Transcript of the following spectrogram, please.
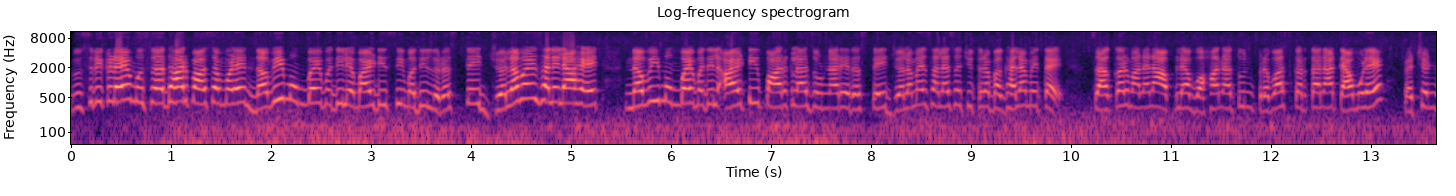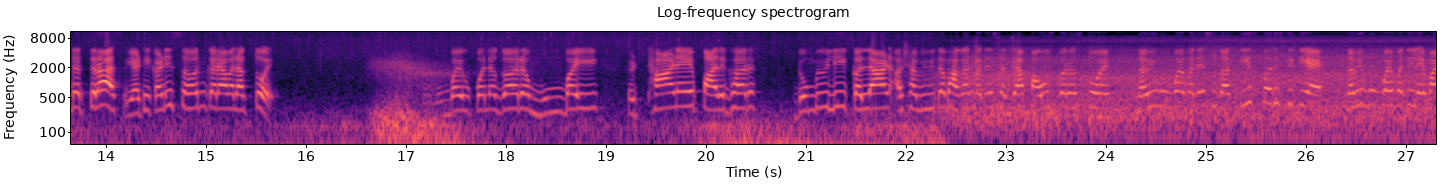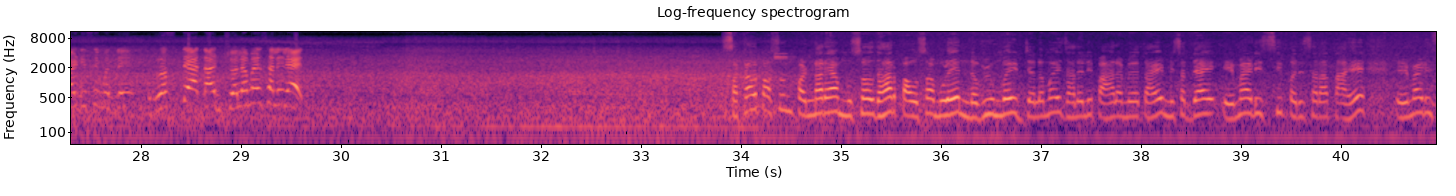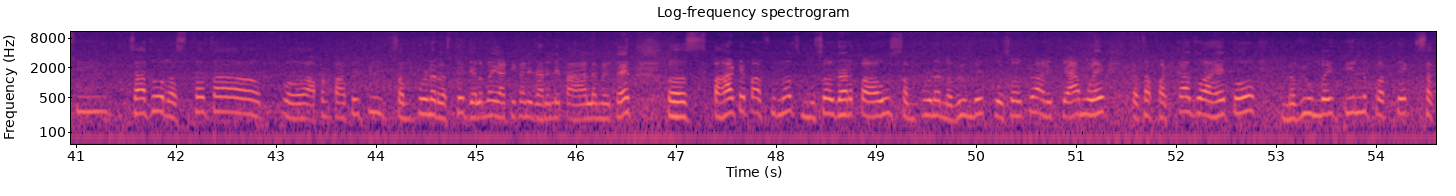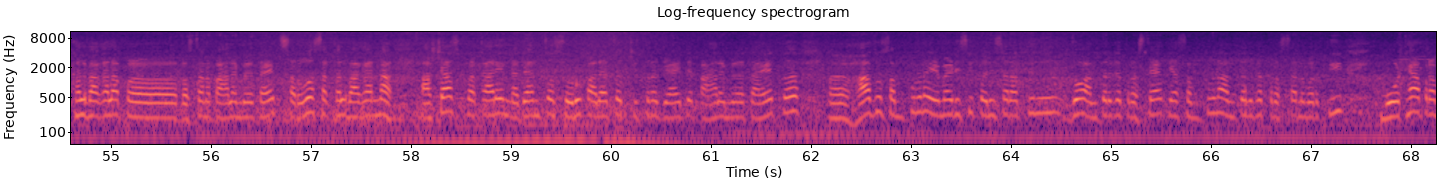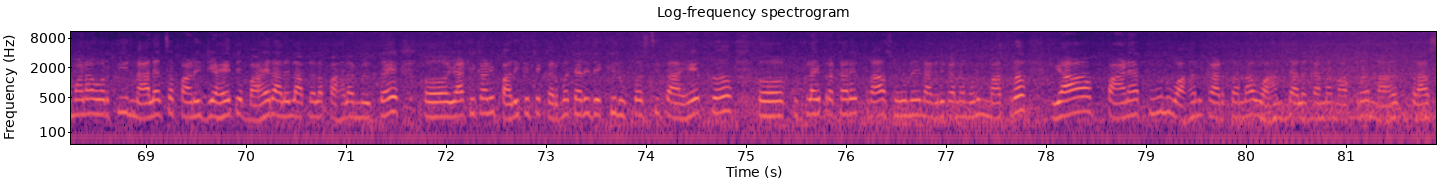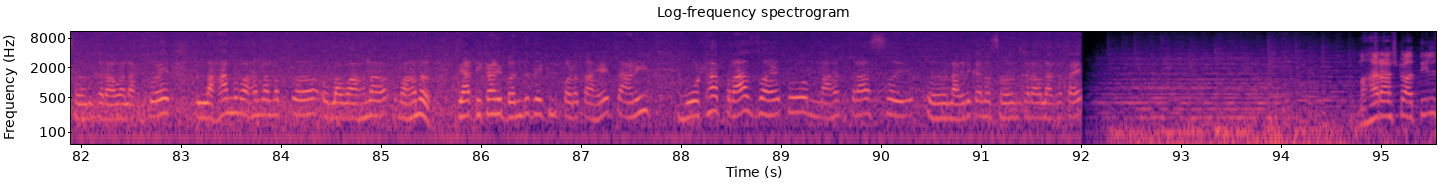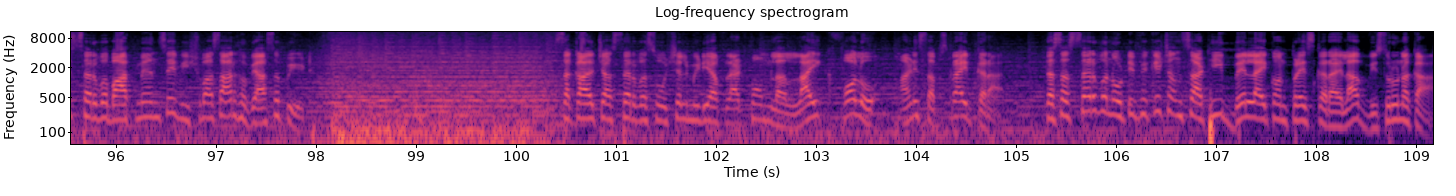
दुसरीकडे मुसळधार पावसामुळे नवी मुंबईमधील एमआयडीसी मधील रस्ते जलमय झालेले आहेत. नवी मुंबईमधील आय टी पार्कला जोडणारे रस्ते जलमय झाल्याचं चित्र बघायला मिळत आहे चाकरमानांना आपल्या वाहनातून प्रवास करताना त्यामुळे प्रचंड त्रास या ठिकाणी सहन करावा लागतोय. मुंबई उपनगर मुंबई ठाणे पालघर डोंबिवली कल्याण अशा विविध भागांमध्ये सध्या पाऊस बरसतोय. नवी मुंबईमध्ये सुद्धा तीच परिस्थिती आहे. नवी मुंबईमधील एमआयडीसी मधले रस्ते आता जलमय झालेले आहेत. सकाळपासून पडणाऱ्या मुसळधार पावसामुळे नवी मुंबई जलमय झालेली पाहायला मिळत आहे. मी सध्या एम आय डी सी परिसरात आहे. एम आय डी सीचा जो रस्त्याचा आपण पाहतोय की संपूर्ण रस्ते जलमय या ठिकाणी झालेले पाहायला मिळत आहेत. पहाटेपासूनच मुसळधार पाऊस संपूर्ण नवी मुंबईत कोसळतो आणि त्यामुळे त्याचा फटका जो आहे तो नवी मुंबईतील प्रत्येक सखल भागाला प बसताना पाहायला मिळत आहेत. सर्व सखल भागांना अशाच प्रकारे नद्यांचं स्वरूप आल्याचं चित्र जे आहे ते पाहायला मिळत आहेत. हा जो संपूर्ण एम आय डी सी परिसरातील जो अंतर्गत रस्ते आहेत या संपूर्ण अंतर्गत रस्त्यांवरती मोठ्या प्रमाणावरती नाल्याचं पाणी जे आहे ते बाहेर आलेलं आपल्याला पाहायला मिळतं आहे. या ठिकाणी पालिकेचे कर्मचारी देखील उपस्थित आहेत. कुठल्याही प्रकारे त्रास होऊ नये नागरिकांना म्हणून मात्र या पाण्यातून वाहन काढताना वाहन चालकांना मात्र नाहक त्रास सहन करावा लागतो आहे लहान वाहनांना वाहना वाहनं या ठिकाणी बंद देखील पडत आहेत आणि मोठा त्रास जो आहे तो नाहक त्रास नागरिकांना सहन करावा लागत आहे. महाराष्ट्रातील सर्व बातम्यांचे विश्वासार्ह व्यासपीठ. सकाळच्या सर्व सोशल मीडिया प्लॅटफॉर्मला लाईक फॉलो आणि सबस्क्राईब करा. तसंच सर्व नोटिफिकेशनसाठी बेल आयकॉन प्रेस करायला विसरू नका.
